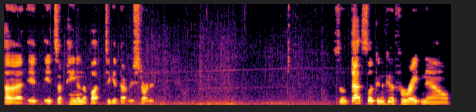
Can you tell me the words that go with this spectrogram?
uh, it, it's a pain in the butt to get that restarted. So that's looking good for right now.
